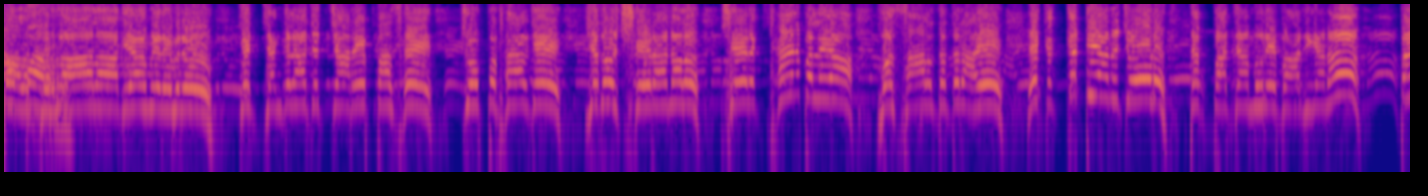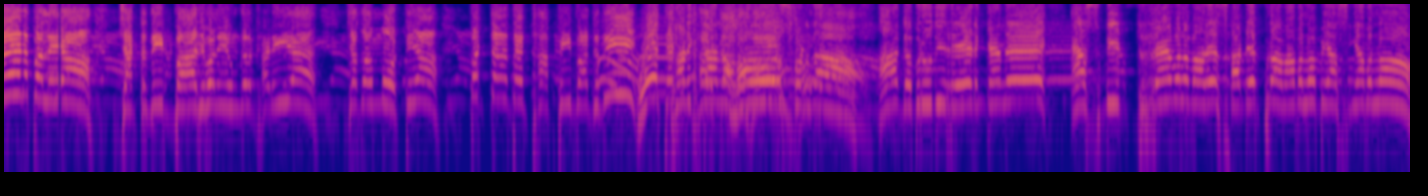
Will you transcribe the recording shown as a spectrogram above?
ਟੌਪਰ। ਗੁਰਲਾਲ ਆ ਗਿਆ ਮੇਰੇ ਵੀਰੋ ਕਿ ਜੰਗਲਾਂ 'ਚ ਚਾਰੇ ਪਾਸੇ ਚੁੱਪ ਫੈਲ ਜੇ ਜਦੋਂ ਸ਼ੇਰਾਂ ਨਾਲ ਸ਼ੇਰ ਖੈਣ ਪੱਲਿਆ ਵਸਾਲ ਦਦਰ ਆਏ ਇੱਕ ਕੱਢਿਆ ਨਿਚੋੜ ਤੇ ਬਾਜਾਂ ਮੂਰੇ ਬਾਜੀਆਂ ਨਾ ਪੈਣ ਪੱਲਿਆ ਜੱਟ ਦੀ ਬਾਜ ਵਾਲੀ ਉਂਗਲ ਖੜੀ ਐ। ਜਦੋਂ ਮੋਟੀਆਂ ਪੱਟਾਂ ਤੇ ਥਾਪੀ ਵੱਜਦੀ ਓਏ ਖੜਕਾ ਲਾਹੌਰ ਸੁਣਦਾ ਆ ਗੱਭਰੂ ਦੀ ਰੇਡ ਕਹਿੰਦੇ ਐਸਬੀ ਟਰੈਵਲ ਵਾਲੇ ਸਾਡੇ ਭਰਾਵਾਂ ਵੱਲੋਂ ਬਿਆਸੀਆਂ ਵੱਲੋਂ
